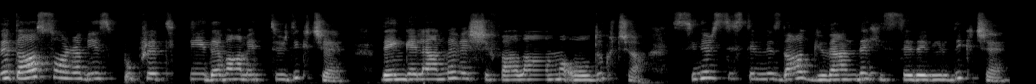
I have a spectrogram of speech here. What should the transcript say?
Ve daha sonra biz bu pratiği devam ettirdikçe, dengelenme ve şifalanma oldukça, sinir sistemimiz daha güvende hissedebildikçe,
